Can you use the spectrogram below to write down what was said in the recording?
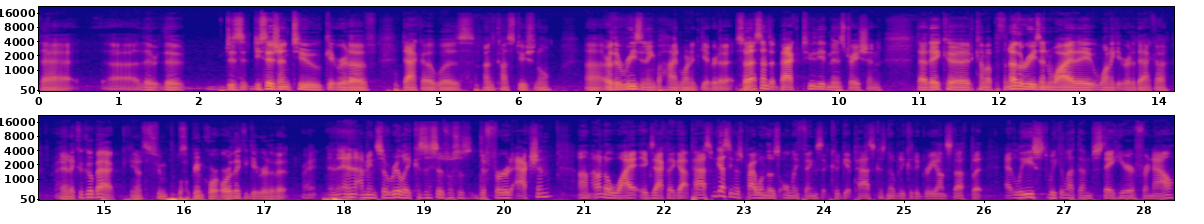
that uh, the the decision to get rid of DACA was unconstitutional. Uh, or the reasoning behind wanting to get rid of it. So that sends it back to the administration that they could come up with another reason why they want to get rid of DACA. And it could go back, you know, to Supreme, Supreme Court, or they could get rid of it. Right, and, and I mean, so really, because this is this is deferred action. Um, I don't know why exactly it got passed. I'm guessing it was probably one of those only things that could get passed because nobody could agree on stuff. But at least we can let them stay here for now.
